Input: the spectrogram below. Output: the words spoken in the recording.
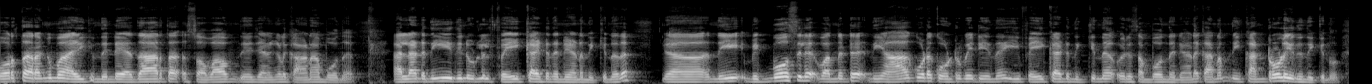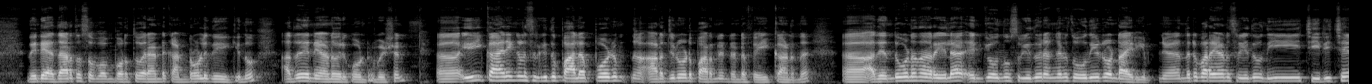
പുറത്തിറങ്ങുമ്പോൾ ആയിരിക്കും നിന്റെ യഥാർത്ഥ സ്വഭാവം നീ ജനങ്ങൾ കാണാൻ പോകുന്നത്. അല്ലാണ്ട് നീ ഇതിന്റെ ഉള്ളിൽ ഫേക്ക് ആയിട്ട് തന്നെയാണ് നിൽക്കുന്നത് നീ ബിഗ് ബോസിൽ വന്നിട്ട് നീ ആ കൂടെ കോൺട്രിബ്യൂട്ട് ചെയ്യുന്ന ഈ ഫേക്ക് ആയിട്ട് നിൽക്കുന്ന ഒരു സംഭവം തന്നെയാണ്. കാരണം നീ കൺട്രോൾ ചെയ്ത് നിൽക്കുന്നു. നിന്റെ യഥാർത്ഥ സ്വഭാവം പുറത്തു വരാണ്ട് കൺട്രോൾ ചെയ്ത് നിൽക്കുന്നു. അത് തന്നെയാണ് ഒരു കോൺട്രിബ്യൂഷൻ ഈ കാര്യങ്ങൾ ശ്രീതു പലപ്പോഴും അർജുനോട് പറഞ്ഞിട്ടുണ്ട് ഫേക്ക് ആണെന്ന്. അതെന്തുകൊണ്ടെന്ന് അറിയില്ല. എനിക്ക് തോന്നുന്നു ശ്രീധുവിന് അങ്ങനെ തോന്നിയിട്ടുണ്ടായിരിക്കും. എന്നിട്ട് പറയാണ് ശ്രീധു നീ ചിരിച്ച്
